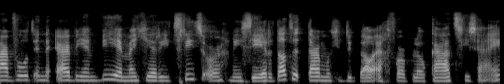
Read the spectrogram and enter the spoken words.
maar bijvoorbeeld in de Airbnb en met je retreats organiseren, dat, daar moet je natuurlijk wel echt voor op locatie zijn.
